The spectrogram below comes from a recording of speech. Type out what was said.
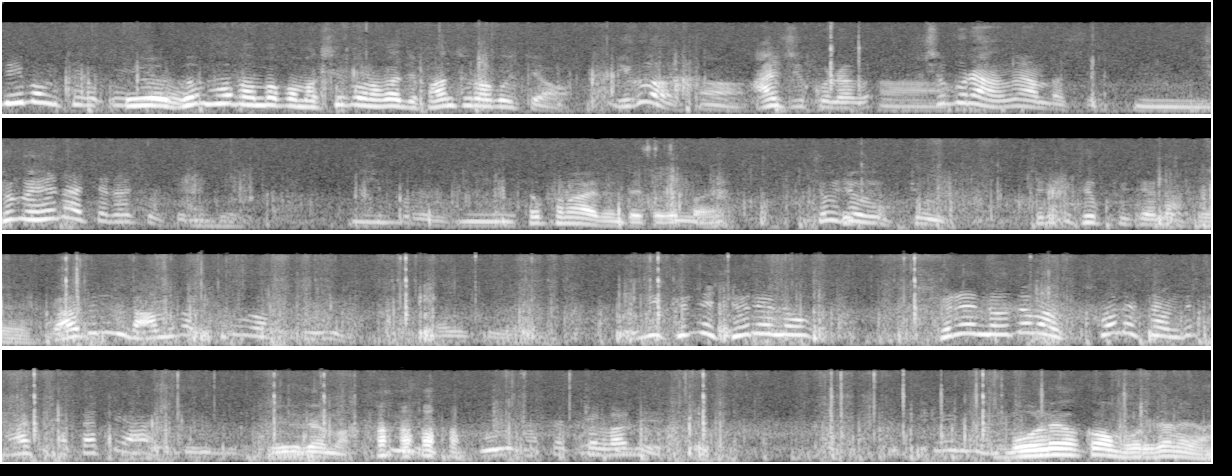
네방 들었고 이거 검사도 안 받고 막 싣고 나가지 반출하고 있죠 이거 어. 안 싣고 나가 아. 싣고 나간 거안 봤어요 음. 저거 해놨잖아 저 저렇게 10%를 음, 덮어놔야 되는데 저것 봐요 저저 저 저렇게 덮으잖아 예. 야들은 나무가 필요가 없지 이게 근데 저래 놓 저래 놓으면 손에 사람들 다 갖다 물로 갖다 빼 큰일 나지 몰래 갖고 가면 모르잖아요.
